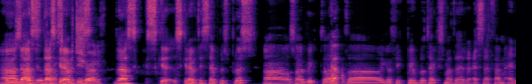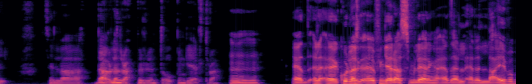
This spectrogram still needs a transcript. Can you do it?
det, er, det er skrevet i? Det er skrevet i C++, eh, og så har jeg brukt et eh, grafikkbibliotek som heter SFML. Til, eh, det er vel en rapper rundt OpenGL, tror jeg. Mm. Er, eh, hvordan eh, fungerer simuleringa? Er det, er det live,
